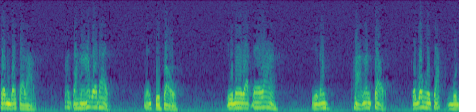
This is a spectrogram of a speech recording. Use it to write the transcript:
คนบ่ฉลาดมันจะหาบ่ได้นั่นสีเฝ้าอยู่ในวัดในว่า อยู่น้ำผ่าน้ำเจ้า ก็บ่หูจักบุญ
